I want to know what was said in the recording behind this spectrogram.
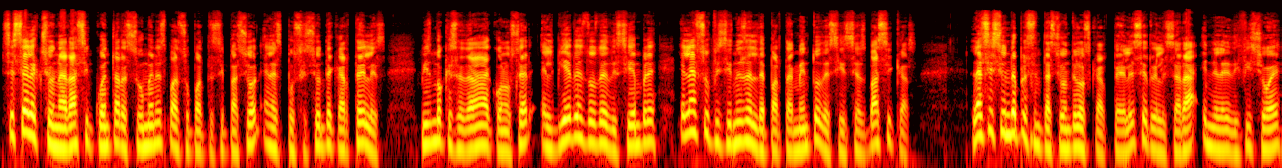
se seleccionará 50 resúmenes para su participación en la exposición de carteles, mismo que se darán a conocer el viernes 2 de diciembre en las oficinas del Departamento de Ciencias Básicas. La sesión de presentación de los carteles se realizará en el edificio E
